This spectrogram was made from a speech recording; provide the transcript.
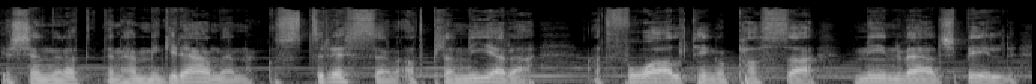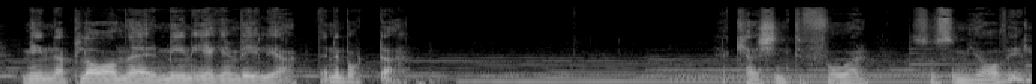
Jag känner att den här migränen och stressen att planera, att få allting att passa min världsbild, mina planer, min egen vilja, den är borta. Jag kanske inte får så som jag vill.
